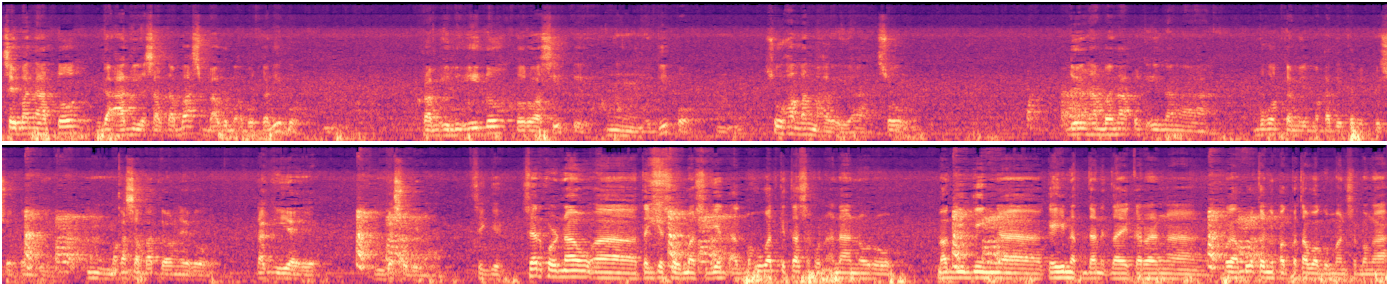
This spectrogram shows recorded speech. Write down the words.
sa iba naton gaagi sa tabas bago maabot ka libo from Iloilo to Roa City Mm. hindi po Mm. so haman mahal iya so doon hamba na ako kailan nga bukod kami makadi kami presyo kundi Mm. makasabat daw nero tag-iya it gasolina Sige. Sir, for now, uh, thank you so much. Sige, agmahugat kita sa kung anano ro magiging uh, kahinatdan tayo karang uh, pag-abutan ni pagpatawag man sa mga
